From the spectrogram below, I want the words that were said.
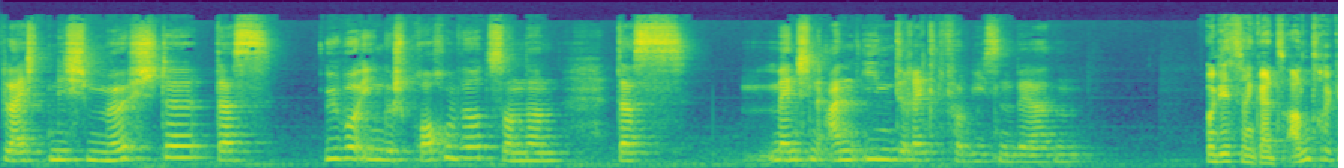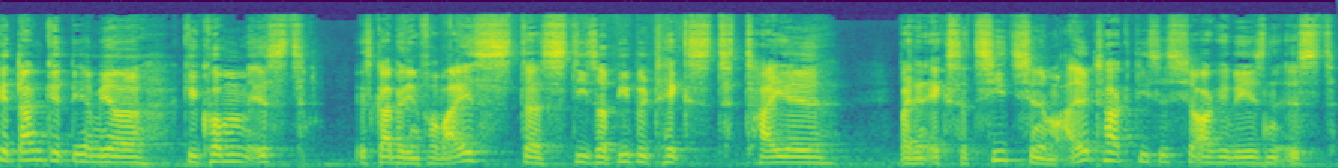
vielleicht nicht möchte, dass über ihn gesprochen wird, sondern dass Menschen an ihn direkt verwiesen werden. Und jetzt ein ganz anderer Gedanke, der mir gekommen ist. Es gab ja den Verweis, dass dieser Bibeltext Teil bei den Exerzitien im Alltag dieses Jahr gewesen ist.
